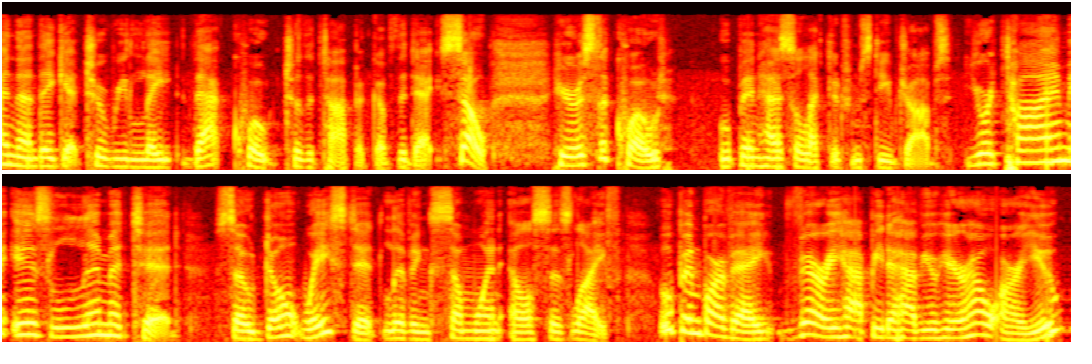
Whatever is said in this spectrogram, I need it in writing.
and then they get to relate that quote to the topic of the day. So, Here's the quote Upen has selected from Steve Jobs. Your time is limited, so don't waste it living someone else's life. Upen Barve, very happy to have you here. How are you?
